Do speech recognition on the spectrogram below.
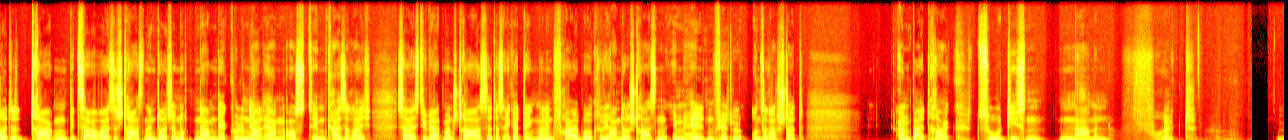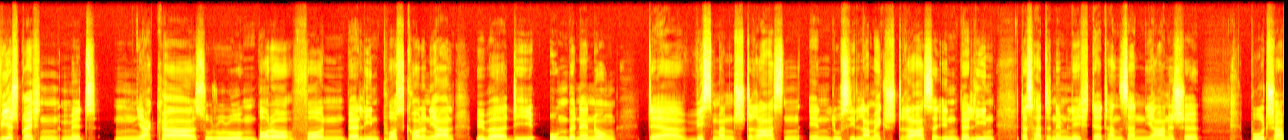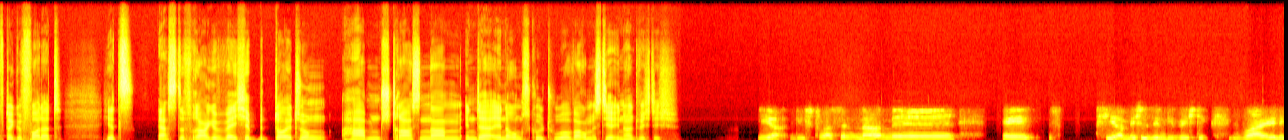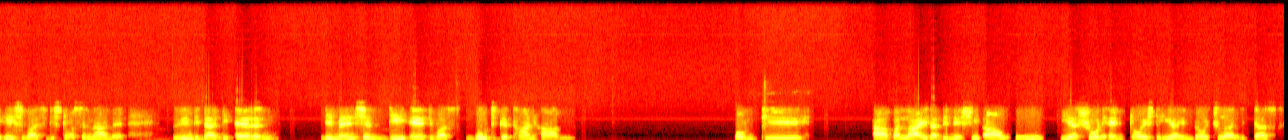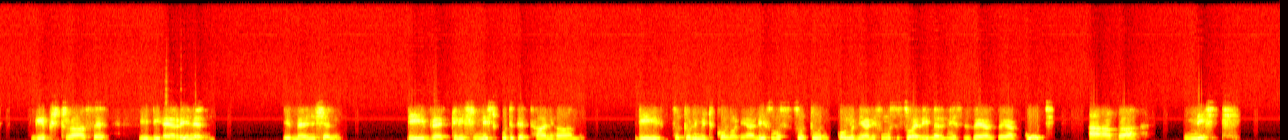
Heute tragen bizarrerweise Straßen in Deutschland noch die Namen der Kolonialherren aus dem Kaiserreich, sei es die Wertmannstraße, das Eckert-Denkmal in Freiburg sowie andere Straßen im Heldenviertel unserer Stadt. Ein Beitrag zu diesen Namen folgt. Wir sprechen mit Mnyaka Surumboro von Berlin Postkolonial über die Umbenennung der Wissmannstraßen in Lucy-Lameck-Straße in Berlin. Das hatte nämlich der tansanianische Botschafter gefordert. Jetzt erste Frage, welche Bedeutung haben Straßennamen in der Erinnerungskultur? Warum ist ihr Inhalt wichtig? Ja, die Straßenname äh, für mich sind die wichtig, weil ich weiß, die Straßenname sind da die Ehren, die Menschen, die etwas gut getan haben. Und äh, aber leider bin ich auch hier schon enttäuscht hier in Deutschland, dass gibt Straße, die die erinnern die Menschen, die wirklich nicht gut getan haben, die zu tun mit Kolonialismus zu tun. Kolonialismus zu erinnern ist sehr, sehr gut, aber nicht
